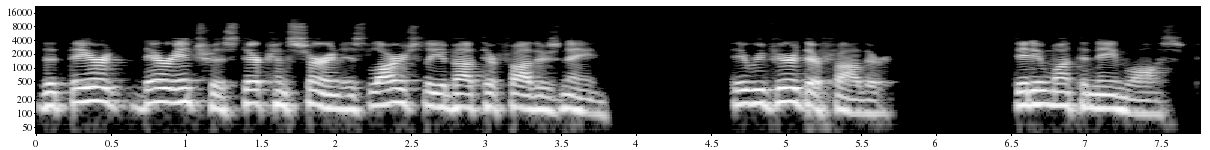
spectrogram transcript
that their, their interest, their concern is largely about their father's name. They revered their father. They didn't want the name lost.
